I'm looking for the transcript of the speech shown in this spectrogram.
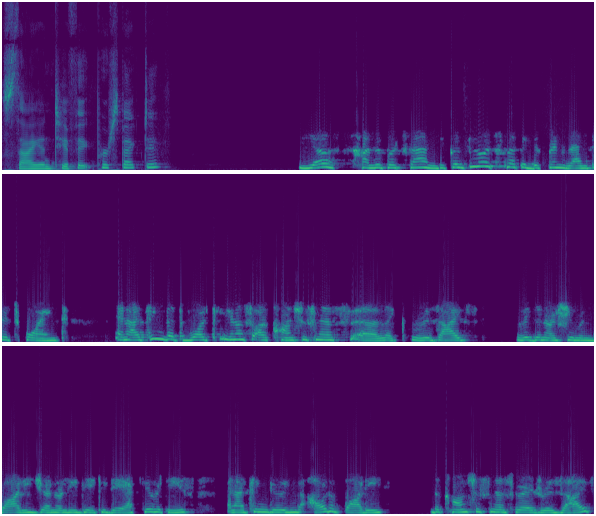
scientific perspective? Yes, 100%. Because, you know, it's like a different vantage point. And I think that what, you know, so our consciousness uh, like resides within our human body, generally day to day activities. And I think during the out of body, the consciousness where it resides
